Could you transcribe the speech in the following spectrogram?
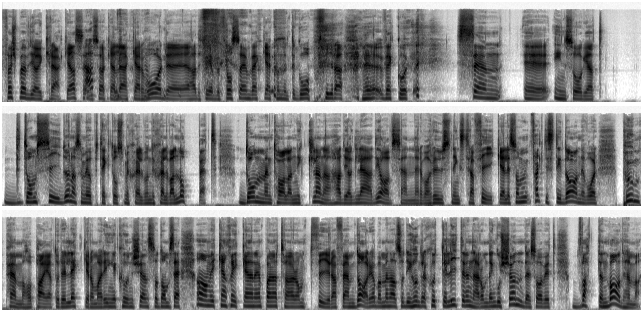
Först behövde jag ju kräkas, Ja. söka läkarvård, eh, jag hade feberfrossa en vecka, jag kunde inte gå på fyra eh, veckor. Sen eh, insåg jag att de sidorna som jag upptäckte hos mig själv under själva loppet, de mentala nycklarna hade jag glädje av sen när det var rusningstrafik, eller som faktiskt idag när vår pump hemma har pajat och det läcker och man ringer kundtjänst och de säger ja, vi kan skicka en reparatör om fyra, fem dagar. Jag bara, men alltså det är 170 liter den här, om den går sönder så har vi ett vattenbad hemma.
